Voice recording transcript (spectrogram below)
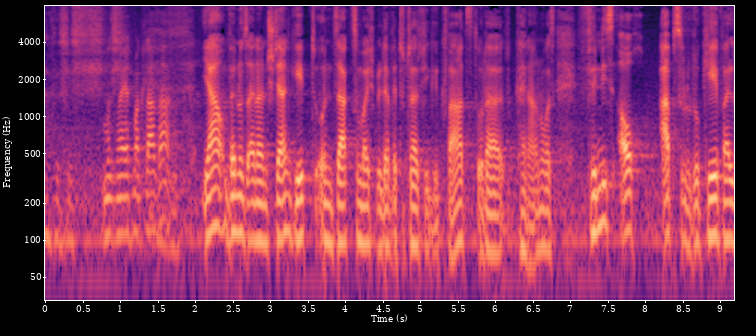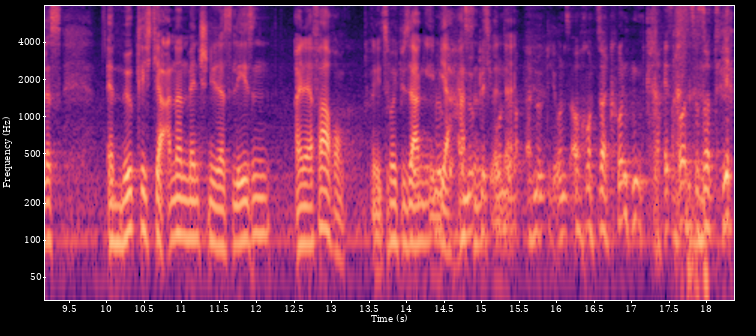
Muss man jetzt mal klar sagen. Ja, und wenn uns einer einen Stern gibt und sagt zum Beispiel, da wird total viel gequarzt oder keine Ahnung was, finde ich es auch absolut okay, weil das ermöglicht ja anderen Menschen, die das lesen, eine Erfahrung. Wenn die zum Beispiel sagen, wir Ermöglicht- hassen ermöglicht, uns, der- ermöglicht uns auch unseren Kundenkreis auszusortieren.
